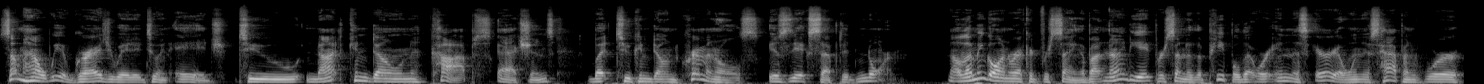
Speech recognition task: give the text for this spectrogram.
Somehow we have graduated to an age to not condone cops' actions, but to condone criminals is the accepted norm. Now, let me go on record for saying about 98% of the people that were in this area when this happened were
